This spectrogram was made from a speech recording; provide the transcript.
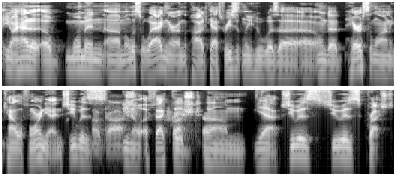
you know, I had a, a woman, uh, Melissa Wagner, on the podcast recently who was a uh, owned a hair salon in California, and she was, oh, you know, affected. Crushed. Um, yeah, she was she was crushed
